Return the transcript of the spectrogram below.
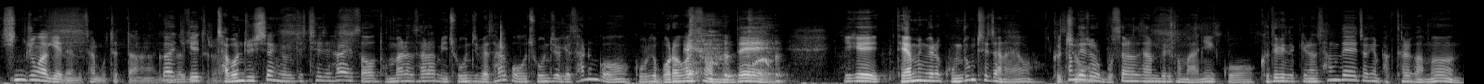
신중하게 해야 되는데 잘 못했다. 그러니까 이게 들어요. 자본주의 시장 경제 체제 하에서 돈 많은 사람이 좋은 집에 살고 좋은 지역에 사는 거 우리가 뭐라고 할 수는 없는데 이게 대한민국은 공동체잖아요. 그쵸. 상대적으로 못 사는 사람들이 더 많이 있고 그들이 느끼는 상대적인 박탈감은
